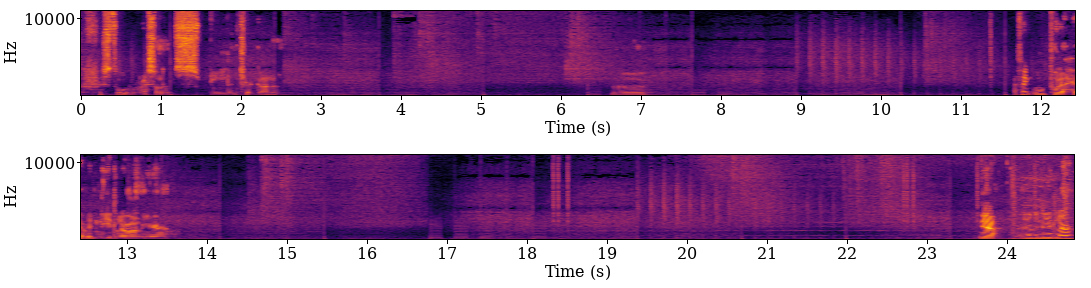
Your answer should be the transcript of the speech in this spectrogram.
Crystal resonance splinter gun. Hmm. I think we'll put a heavy needler on here. Yeah, heavy needler.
